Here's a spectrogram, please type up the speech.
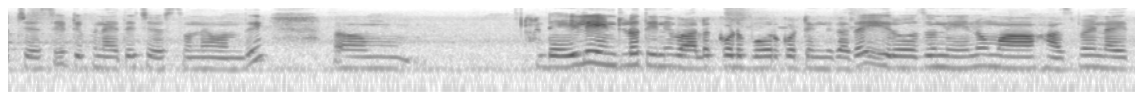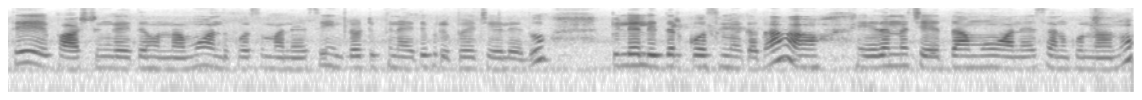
వచ్చేసి టిఫిన్ అయితే చేస్తూనే ఉంది. డైలీ ఇంట్లో తిని వాళ్ళకి కూడా బోర్ కొట్టింది కదా. ఈరోజు నేను మా హస్బెండ్ అయితే ఫాస్టింగ్ అయితే ఉన్నాము. అందుకోసం అనేసి ఇంట్లో టిఫిన్ అయితే ప్రిపేర్ చేయలేదు. పిల్లలు ఇద్దరి కోసమే కదా. ఏదన్నా చేద్దాము అనేసి అనుకున్నాను.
